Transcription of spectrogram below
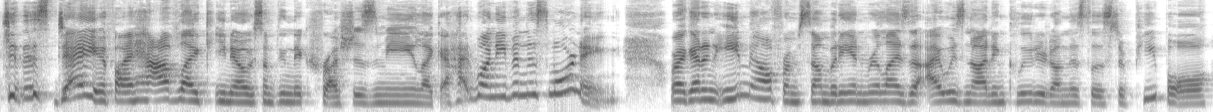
to this day, if I have like, you know, something that crushes me, like I had one even this morning where I got an email from somebody and realized that I was not included on this list of people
